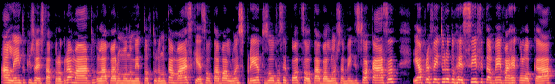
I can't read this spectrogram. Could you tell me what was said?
além do que já está programado, lá para o Monumento Tortura Nunca Mais, que é soltar balões pretos, ou você pode soltar balões também de sua casa. E a Prefeitura do Recife também vai recolocar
